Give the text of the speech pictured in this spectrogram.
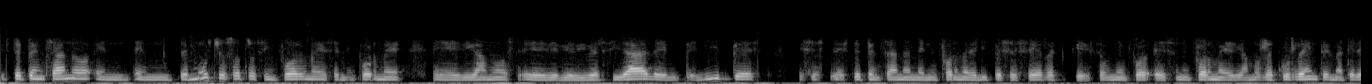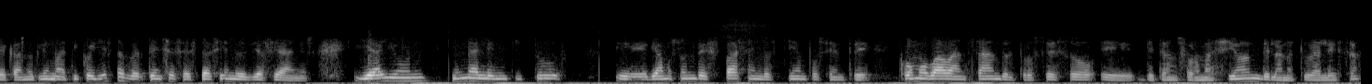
estoy pensando en, en, muchos otros informes, el informe, eh, digamos, eh, de biodiversidad del, del este, estoy pensando en el informe del IPCC, que es un, es un informe, digamos, recurrente en materia de cambio climático, y esta advertencia se está haciendo desde hace años. Y hay un, una lentitud, eh, digamos, un desfase en los tiempos entre cómo va avanzando el proceso eh, de transformación de la naturaleza,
